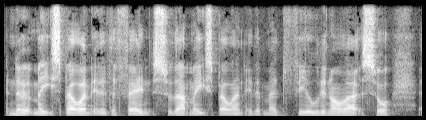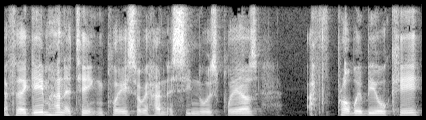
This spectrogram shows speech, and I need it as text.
and now it might spill into the defence, so that might spill into the midfield and all that. So if the game hadn't taken place or we hadn't seen those players, I'd probably be okay.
